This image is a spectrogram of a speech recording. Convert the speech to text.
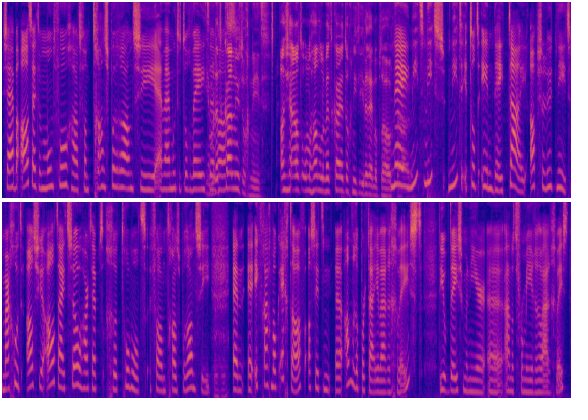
ze hebben altijd een mond vol gehad van transparantie. En wij moeten toch weten. Ja, maar dat wat- kan nu toch niet? Als je aan het onderhandelen bent, kan je toch niet iedereen op de hoogte Nee, houden? niet, niet, niet tot in detail. Absoluut niet. Maar goed, als je altijd zo hard hebt getrommeld van transparantie. Mhm. En eh, ik vraag me ook echt af, als dit eh, andere partijen waren geweest. die op deze manier eh, aan het formeren waren geweest.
